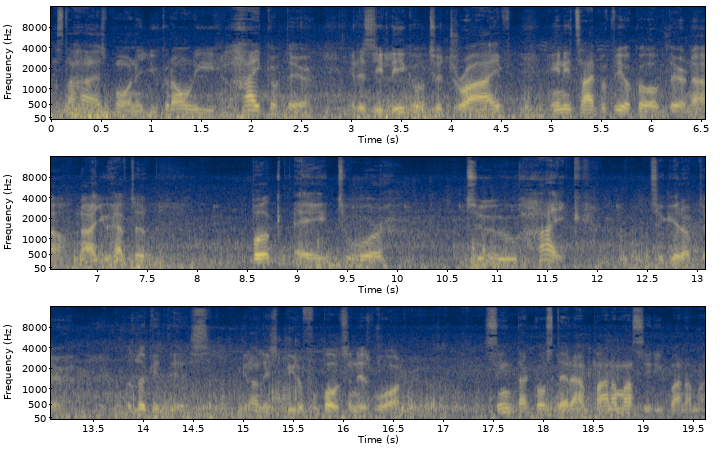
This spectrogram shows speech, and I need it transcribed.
that's the highest point, and you could only hike up there. It is illegal to drive any type of vehicle up there now. Now you have to book a tour to hike to get up there. But look at this. Look at all these beautiful boats in this water. Cinta Costera Panama City, Panama.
